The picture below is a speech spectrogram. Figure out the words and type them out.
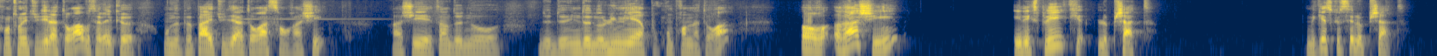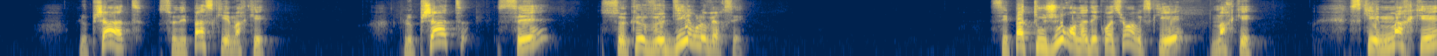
Quand on étudie la Torah, vous savez qu'on ne peut pas étudier la Torah sans Rashi. Rashi est une de nos lumières pour comprendre la Torah. Or, Rashi, il explique le pshat. Mais qu'est-ce que c'est le pshat? Le pshat, ce n'est pas ce qui est marqué. Le pshat, c'est ce que veut dire le verset. C'est pas toujours en adéquation avec ce qui est marqué. Ce qui est marqué,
